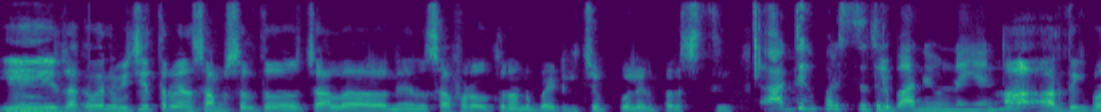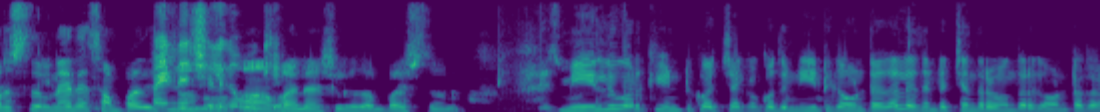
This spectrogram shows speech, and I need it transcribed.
ఈ. రకమైన విచిత్రమైన సమస్యలతో చాలా నేను సఫర్ అవుతున్నాను బయటికి చెప్పుకోలేని పరిస్థితి. ఆర్థిక పరిస్థితులు బాగానే ఉన్నాయండి. ఆ, ఆర్థిక పరిస్థితులు నేనే సంపాదిస్తున్నాను. ఫైనాన్షియల్గా సంపాదిస్తున్నాను. మీ ఇల్లు వరకు ఇంటికి వచ్చాక కొద్దిగా నీట్గా ఉంటుందా? లేదంటే చంద్రవందరగా ఉంటుందా?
